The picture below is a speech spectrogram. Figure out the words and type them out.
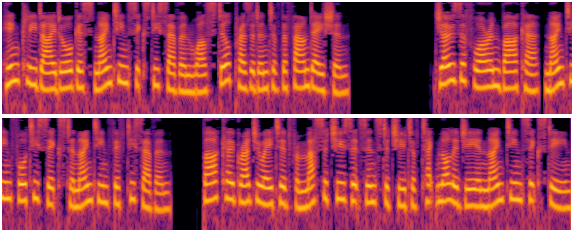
Hinckley died August 1967 while still president of the foundation. Joseph Warren Barker, 1946–1957. Barker graduated from Massachusetts Institute of Technology in 1916.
